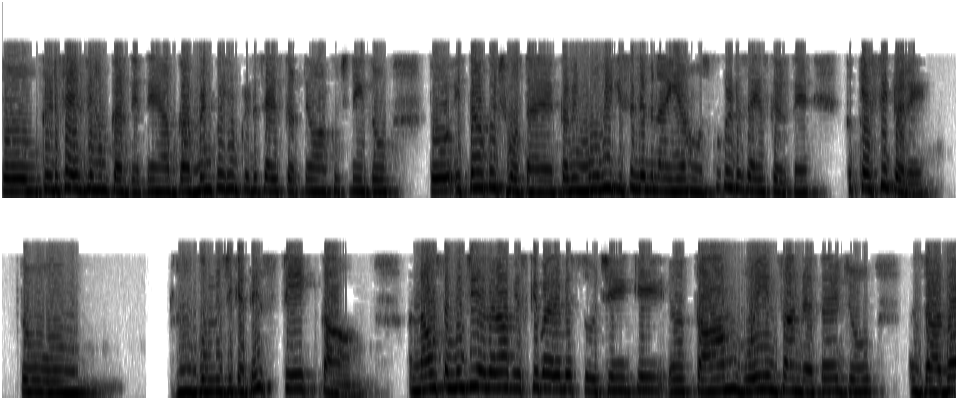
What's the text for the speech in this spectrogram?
तो क्रिटिसाइज भी हम कर देते हैं। आप गवर्नमेंट को ही हम क्रिटिसाइज करते हैं और कुछ नहीं तो तो इतना कुछ होता है। कभी मूवी किसी ने बनाई है, हम उसको क्रिटिसाइज करते हैं। तो कैसे करें? तो गुरु जी कहते हैं स्टे काम नाउ संगत जी अगर आप इसके बारे में सोचें कि काम वही इंसान रहता है जो ज़्यादा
